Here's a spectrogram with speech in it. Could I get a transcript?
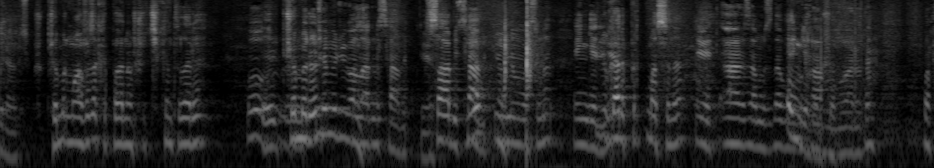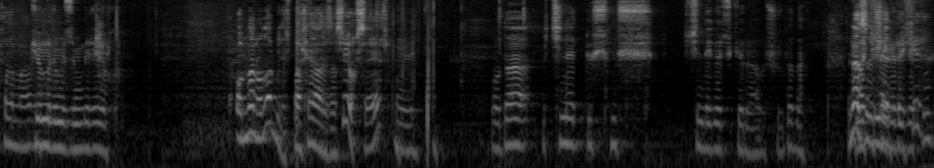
Birazcık. Şu kömür muhafaza kapağının şu çıkıntıları O E, kömürün- kömür yuvalarını sabitliyor. Sabitliyor. Sabitliyor oynamasını engelliyor. yukarı pırtmasını Evet arızamız da bu Engelliyor kablo bu arada. bakalım abi. Kömürümüzün biri yok. Ondan olabilir. Başka arızası yoksa eğer. Evet. O da içine düşmüş. İçinde gözüküyor abi şurada da. Nasıl Makine şey görecek peki? mi?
